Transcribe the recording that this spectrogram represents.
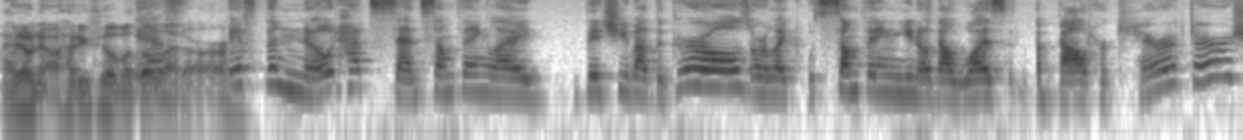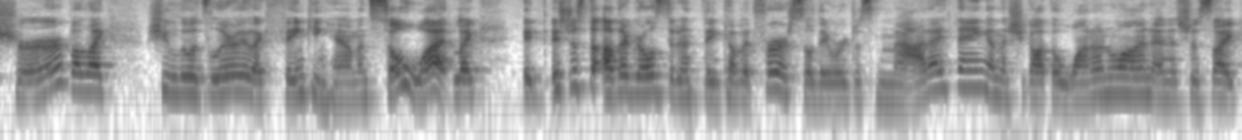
I don't know. How do you feel about the if, letter? If the note had said something like bitchy about the girls or like something, you know, that was about her character, sure. But like she was literally like thanking him, and so what? Like it, it's just the other girls didn't think of it first, so they were just mad, I think, and then she got the one on one, and it's just like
